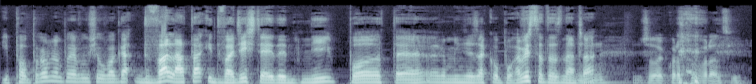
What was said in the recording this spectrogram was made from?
i po, problem pojawił się, uwaga, 2 lata i 21 dni po terminie zakupu. A wiesz co to oznacza? Mhm. Że akurat po gwarancji.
